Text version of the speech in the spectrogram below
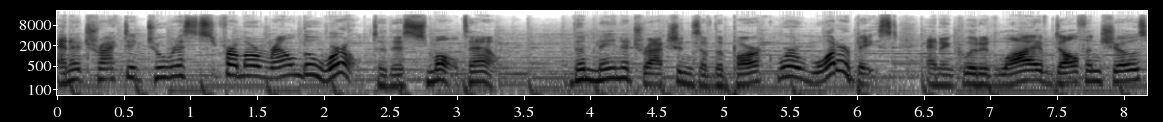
and attracted tourists from around the world to this small town. The main attractions of the park were water based and included live dolphin shows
